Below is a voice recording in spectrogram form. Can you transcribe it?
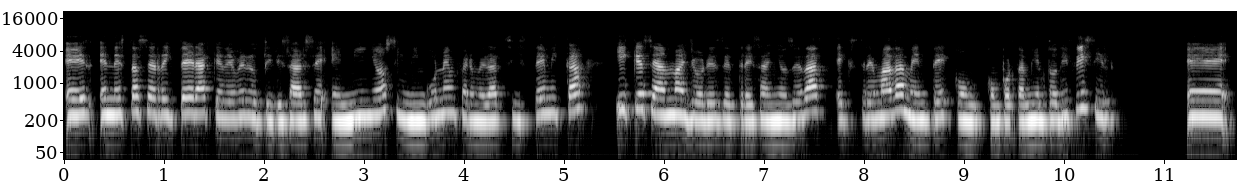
en esta se reitera que debe de utilizarse en niños sin ninguna enfermedad sistémica y que sean mayores de tres años de edad, extremadamente con comportamiento difícil. Eh,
